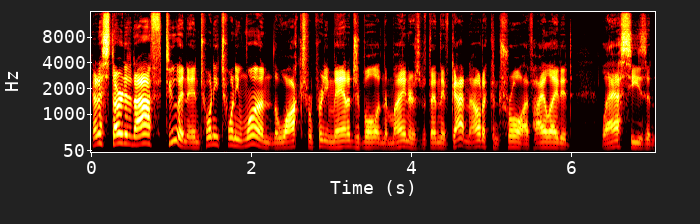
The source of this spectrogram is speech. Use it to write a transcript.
Kind of started off too, and in 2021, the walks were pretty manageable in the minors, but then they've gotten out of control. I've highlighted last season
